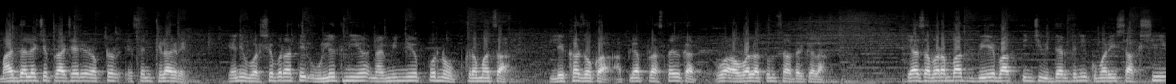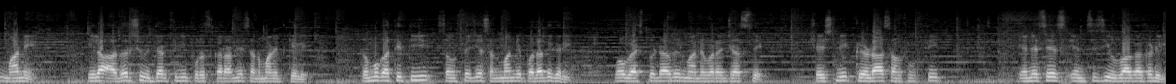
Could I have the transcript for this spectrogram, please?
महाविद्यालयाचे प्राचार्य डॉक्टर एस एन खिलागरे यांनी वर्षभरातील उल्लेखनीय नाविन्यपूर्ण उपक्रमाचा लेखाजोखा आपल्या प्रास्ताविकात व अहवालातून सादर केला. या समारंभात बी ए बाग तीनची विद्यार्थिनी कुमारी साक्षी माने हिला आदर्श विद्यार्थिनी पुरस्काराने सन्मानित केले. प्रमुख अतिथी संस्थेचे सन्मान्य पदाधिकारी व व्यासपीठावरील मान्यवरांच्या हस्ते शैक्षणिक क्रीडा सांस्कृतिक N S S N C C विभागाकडील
